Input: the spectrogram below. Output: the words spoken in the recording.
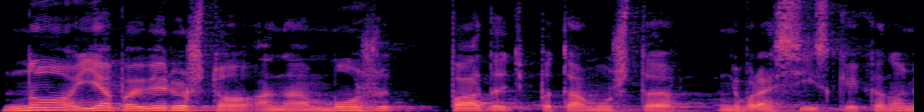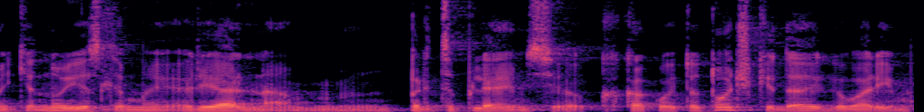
Но я поверю, что она может падать, потому что в российской экономике, ну если мы реально прицепляемся к какой-то точке, да, и говорим,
